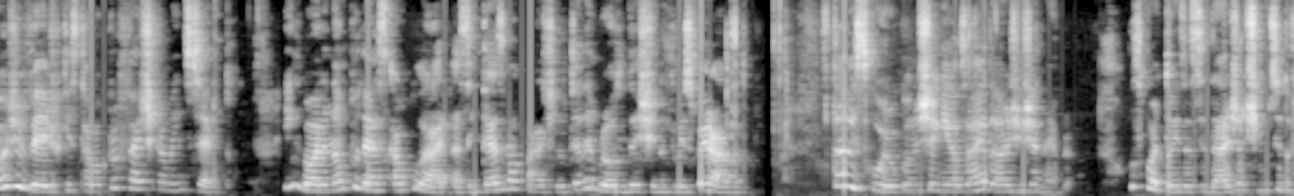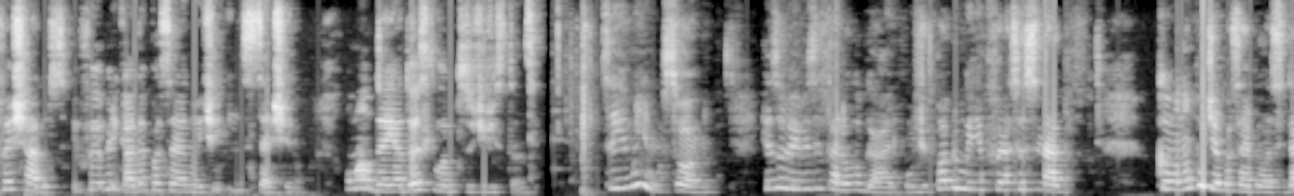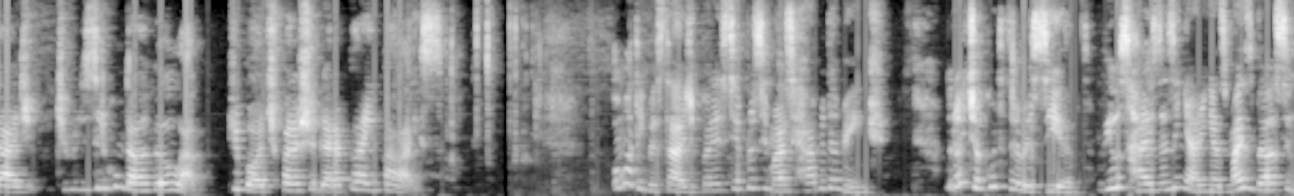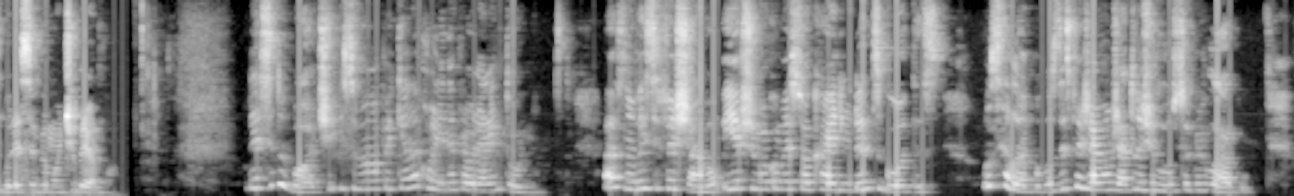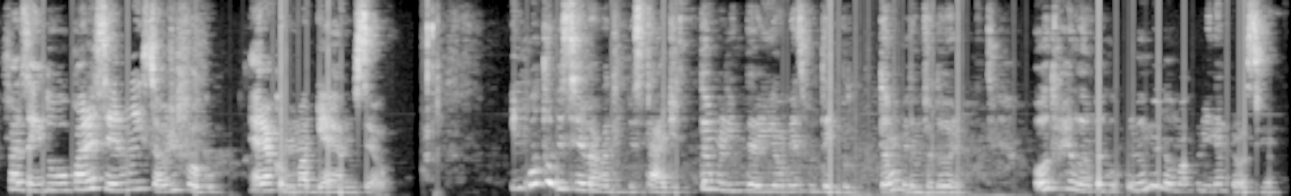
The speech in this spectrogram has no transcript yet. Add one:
Hoje vejo que estava profeticamente certo, embora não pudesse calcular a centésima parte do tenebroso destino que me esperava. Estava escuro quando cheguei aos arredores de Genebra. Os portões da cidade já tinham sido fechados e fui obrigada a passar a noite em Secheron, uma aldeia a dois quilômetros de distância. Sem o mínimo sono, resolvi visitar o lugar onde o pobre William foi assassinado. Como não podia passar pela cidade, tive de circundá-la pelo lago de bote para chegar a Plain Palais. Uma tempestade parecia aproximar-se rapidamente. Durante a curta travessia, vi os raios desenharem as mais belas figuras sobre o Monte Branco. Desci do bote e subi uma pequena colina para olhar em torno. As nuvens se fechavam e a chuva começou a cair em grandes gotas. Os relâmpagos despejavam jatos de luz sobre o lago, fazendo-o parecer um lençol de fogo. Era como uma guerra no céu. Enquanto observava a tempestade, tão linda e ao mesmo tempo tão amedrontadora, outro relâmpago iluminou uma colina próxima.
